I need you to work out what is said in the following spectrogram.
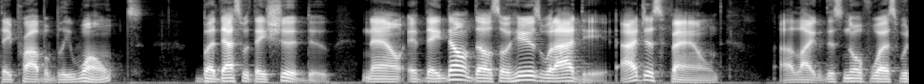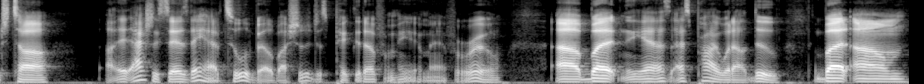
they probably won't, but that's what they should do. Now, if they don't though, so here's what I did. I just found uh, like this Northwest Wichita, uh, it actually says they have two available. I should have just picked it up from here, man, for real. Uh, but yeah, that's, that's, probably what I'll do. But um,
